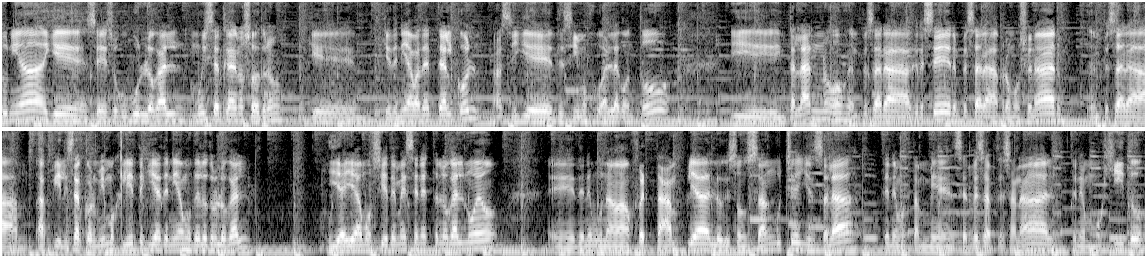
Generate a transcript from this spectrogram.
Oportunidad de que se desocupó un local muy cerca de nosotros que, tenía patente de alcohol, así que decidimos jugarla con todo y instalarnos, empezar a crecer, empezar a promocionar, empezar a, a fidelizar con los mismos clientes que ya teníamos del otro local. Y ya llevamos siete meses en este local nuevo. Eh, tenemos una oferta amplia en lo que son sándwiches y ensaladas. Tenemos también cerveza artesanal, tenemos mojitos.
